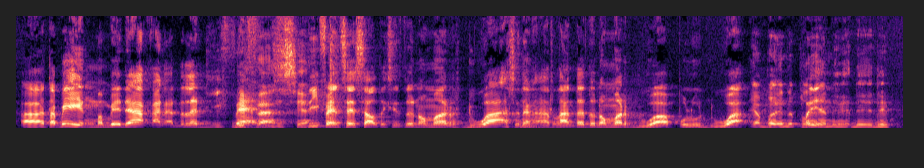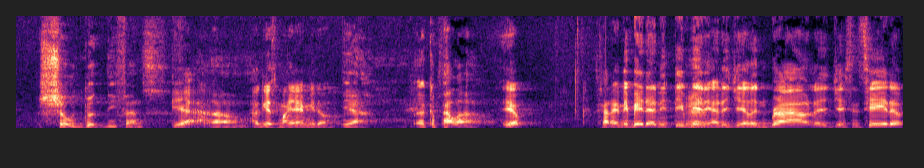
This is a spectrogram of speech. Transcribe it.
Uh, tapi yang membedakan adalah defense. Defense, ya. Defense-nya Celtics itu nomor 2, sedangkan Atlanta itu nomor 22. Yeah, but in the play-in they, they, they showed good defense. Iya, Um, against Miami though. Yeah, uh, Capella. Yep. Sekarang ini beda nih timnya Yeah. nih, ada Jalen Brown, ada Jason Tatum.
